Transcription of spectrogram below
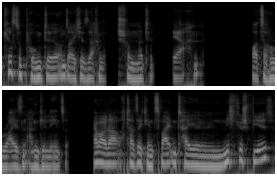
kriegst du Punkte und solche Sachen, das ist schon natürlich eher an Forza Horizon angelehnt sind. Ich habe aber da auch tatsächlich den zweiten Teil nicht gespielt.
